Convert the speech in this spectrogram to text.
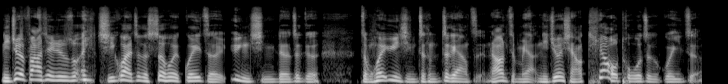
你就会发现，就是说，哎，奇怪，这个社会规则运行的这个怎么会运行成这个样子？然后怎么样？你就会想要跳脱这个规则，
